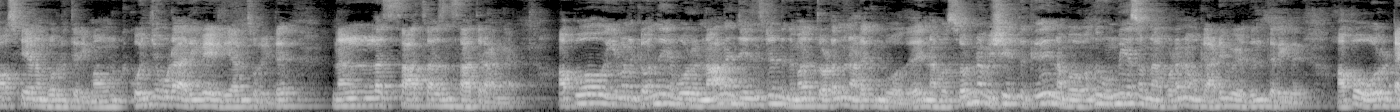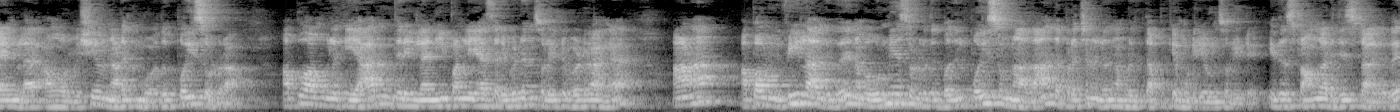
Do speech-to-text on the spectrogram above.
காஸ்ட்லியான பொருள் தெரியுமா? உனக்கு கொஞ்சம் கூட அறிவே இல்லையான்னு சொல்லிட்டு நல்லா சாத் சாசன் சாத்துறாங்க. அப்போது இவனுக்கு வந்து ஒரு நாலஞ்சு இன்சிடென்ட் இந்த மாதிரி தொடர்ந்து நடக்கும்போது நம்ம சொன்ன விஷயத்துக்கு நம்ம வந்து உண்மையை சொன்னால் கூட நமக்கு அடி தெரியுது. அப்போது ஒரு டைமில் அவன் ஒரு விஷயம் நடக்கும்போது பொய் சொல்கிறான் அப்போது அவங்களுக்கு யாருன்னு தெரியல நீ பண்ணலையா? சரி விடுன்னு சொல்லிட்டு விடுறாங்க. ஆனால் அப்போ அவனுக்கு ஃபீல் ஆகுது நம்ம உண்மையை சொல்கிறதுக்கு பதில் பொய் சொன்னாதான் அந்த பிரச்சனையிலேருந்து நம்மளுக்கு தப்பிக்க முடியும்னு சொல்லிட்டு. இது ஸ்ட்ராங்காக ரிஜிஸ்டர் ஆகுது.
